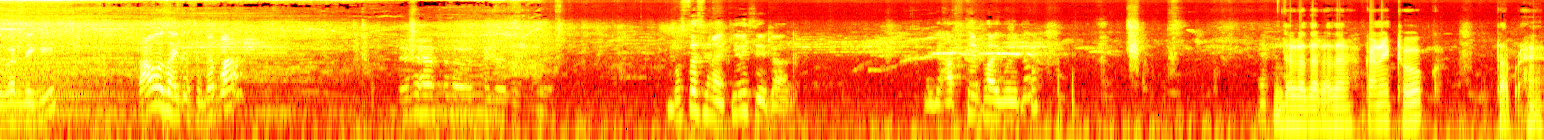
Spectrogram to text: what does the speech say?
এবার দেখি তাও যাইতেছে ব্যাপার বুঝতেছি না কি হয়েছে এটা দেখি হাত থেকে ফ্লাই করি তো দাঁড়া দাঁড়া দাঁড়া কানেক্ট হোক তারপর হ্যাঁ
